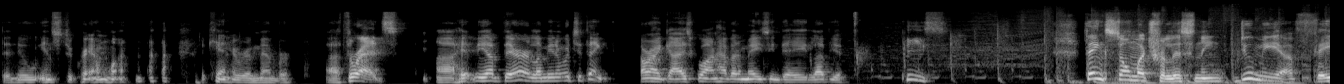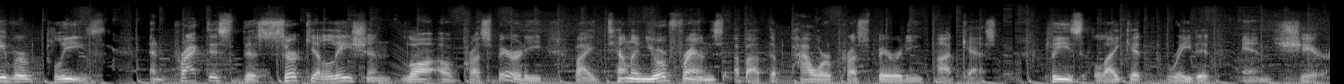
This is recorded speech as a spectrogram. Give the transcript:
the new Instagram one? I can't remember. Uh, threads. Uh, hit me up there and let me know what you think. All right, guys, go on, have an amazing day. Love you. Peace. Thanks so much for listening. Do me a favor, please, and practice the circulation law of prosperity by telling your friends about the Power Prosperity podcast. Please like it, rate it, and share.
